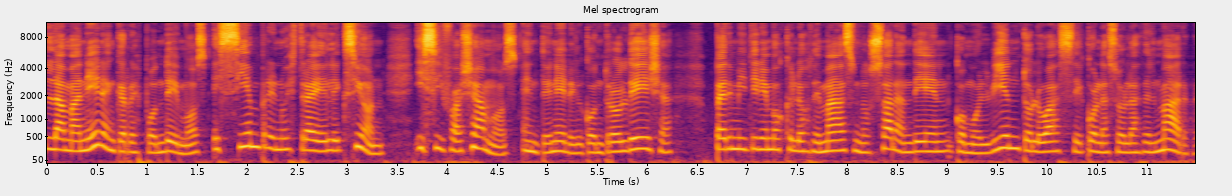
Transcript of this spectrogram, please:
La manera en que respondemos es siempre nuestra elección, y si fallamos en tener el control de ella, permitiremos que los demás nos zarandeen como el viento lo hace con las olas del mar,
